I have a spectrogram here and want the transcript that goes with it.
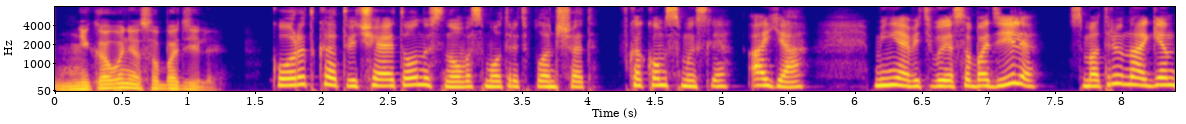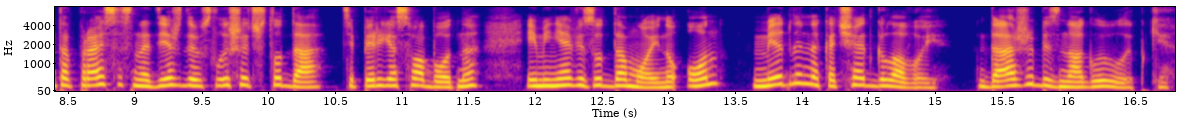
Никого не освободили. Коротко отвечает он и снова смотрит в планшет. «В каком смысле? А я? Меня ведь вы освободили?» Смотрю на агента Прайса с надеждой услышать, что да, теперь я свободна, и меня везут домой, но он медленно качает головой, даже без наглой улыбки.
